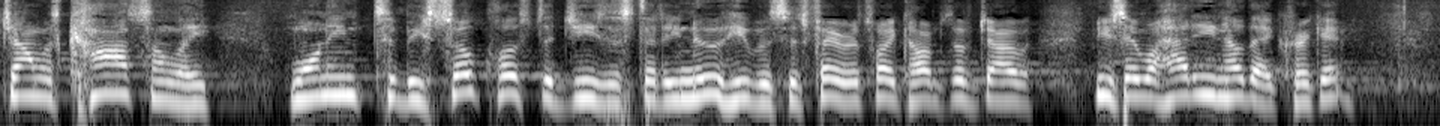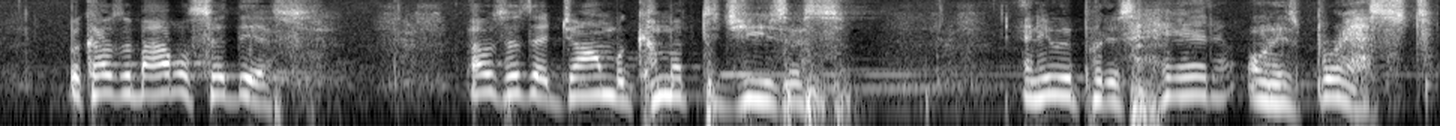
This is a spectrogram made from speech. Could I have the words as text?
John was constantly wanting to be so close to Jesus that he knew he was his favorite. That's why he called himself John. You say, well, how do you know that, Cricket? Because the Bible said this. The Bible says that John would come up to Jesus and he would put his head on his breast.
